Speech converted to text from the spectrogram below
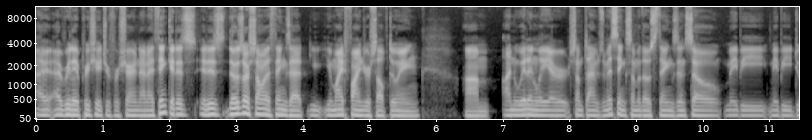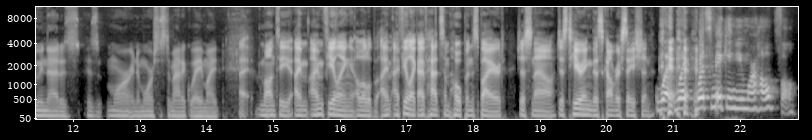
I I really appreciate you for sharing that. And I think it is it is those are some of the things that you you might find yourself doing um, unwittingly or sometimes missing some of those things. And so maybe maybe doing that is is more in a more systematic way might uh, monty i'm i'm feeling a little bit I, I feel like i've had some hope inspired just now just hearing this conversation. What, what what's making you more hopeful?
